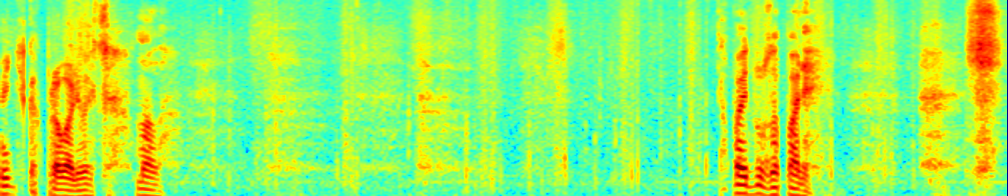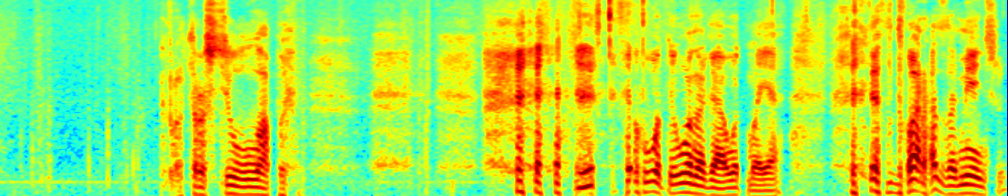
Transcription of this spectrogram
Видите, как проваливается? Мало. Пойду за палей. Отрастил лапы. Вот его нога, вот моя. В два раза меньше.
